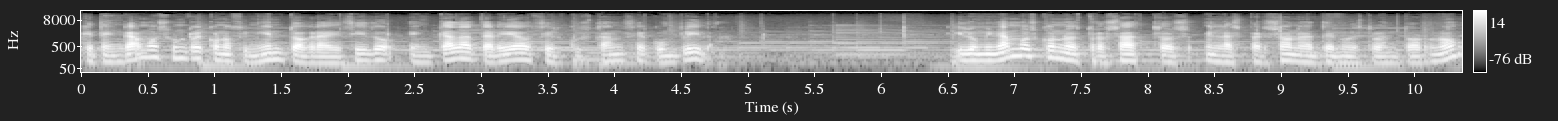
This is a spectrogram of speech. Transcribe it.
que tengamos un reconocimiento agradecido en cada tarea o circunstancia cumplida. ¿Iluminamos con nuestros actos en las personas de nuestro entorno?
